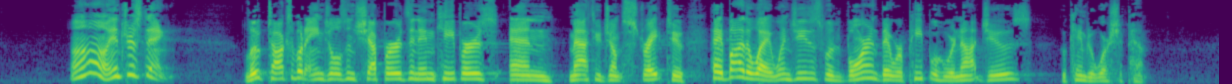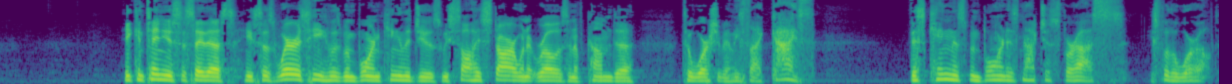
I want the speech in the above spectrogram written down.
oh, interesting. Luke talks about angels and shepherds and innkeepers, and Matthew jumps straight to, hey, by the way, when Jesus was born, there were people who were not Jews who came to worship him. He continues to say this. He says, Where is he who has been born king of the Jews? We saw his star when it rose and have come to, to worship him. He's like, Guys, this king that's been born is not just for us, he's for the world.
